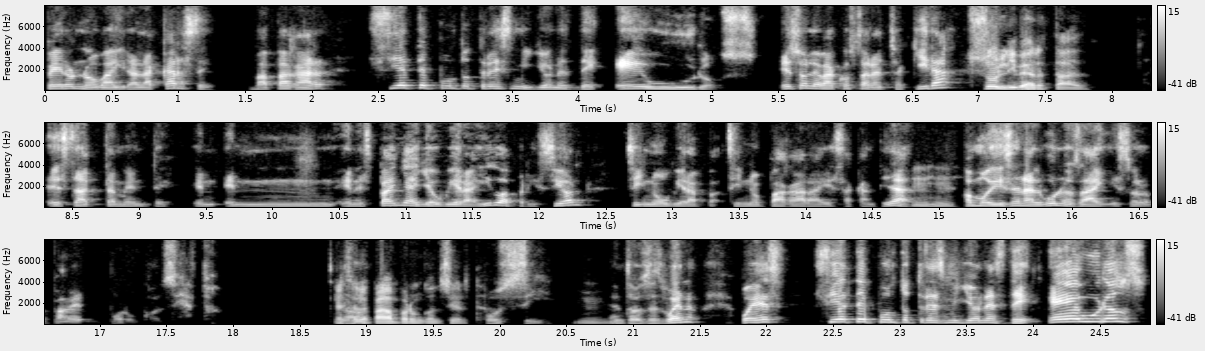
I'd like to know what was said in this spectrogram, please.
pero no va a ir a la cárcel. Va a pagar 7.3 millones de euros. Eso le va a costar a Shakira. Su libertad. Exactamente. En, en, en España ya hubiera ido a prisión si no hubiera, si no pagara esa cantidad. Como dicen algunos, ay, eso lo paguen por un concierto. Eso le pagan por un concierto. Pues sí. Mm. Entonces, bueno, pues 7.3 millones de euros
